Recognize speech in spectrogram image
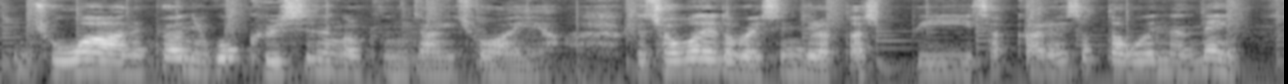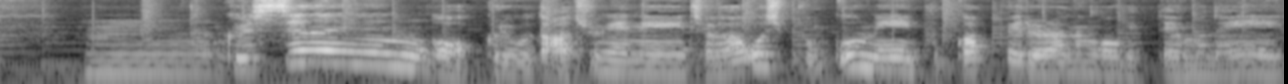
좀 좋아하는 편이고 글 쓰는 걸 굉장히 좋아해요. 그래서 저번에도 말씀드렸다시피 작가를 했었다고 했는데 음, 글 쓰는 거, 그리고 나중에는 제가 하고 싶은 꿈이 북카페를 하는 거기 때문에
